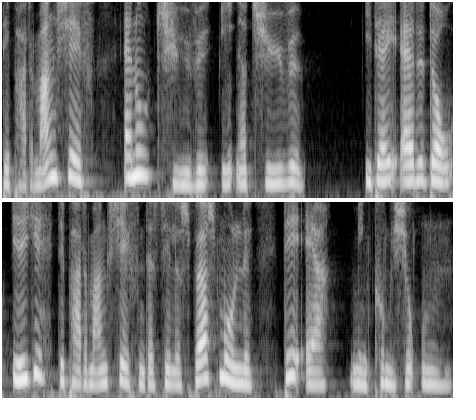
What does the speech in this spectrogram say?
departementschef anno 2021. I dag er det dog ikke departementschefen, der stiller spørgsmålene, det er min kommissionen.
